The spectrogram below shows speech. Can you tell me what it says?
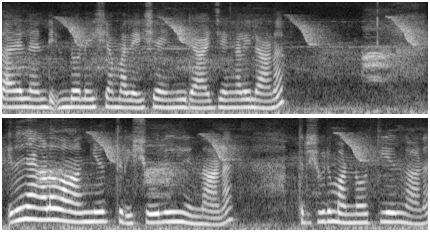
തായ്ലാൻഡ് ഇന്തോനേഷ്യ മലേഷ്യ എന്നീ രാജ്യങ്ങളിലാണ്. ഇത് ഞങ്ങൾ വാങ്ങിയത് തൃശ്ശൂരിൽ നിന്നാണ്. തൃശ്ശൂർ മണ്ണോത്തിയിൽ നിന്നാണ്.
